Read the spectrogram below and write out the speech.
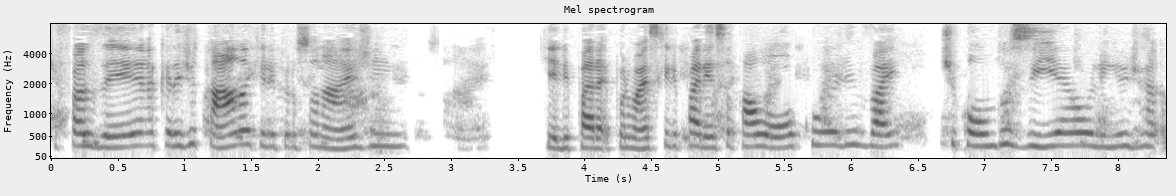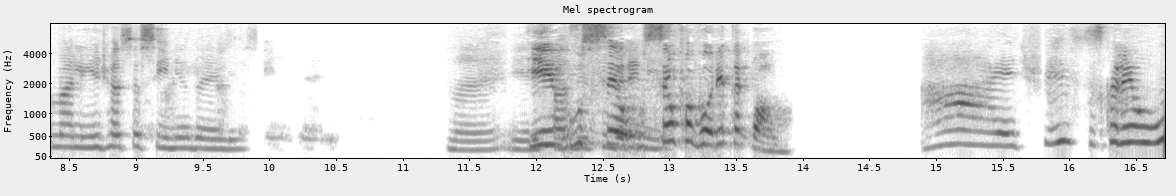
de fazer acreditar naquele personagem que ele por mais que ele pareça estar tá louco, ele vai te conduzir a linha de, uma linha de raciocínio dele. Né? E, e o, seu, o seu favorito é qual? Ah, é difícil escolher um.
